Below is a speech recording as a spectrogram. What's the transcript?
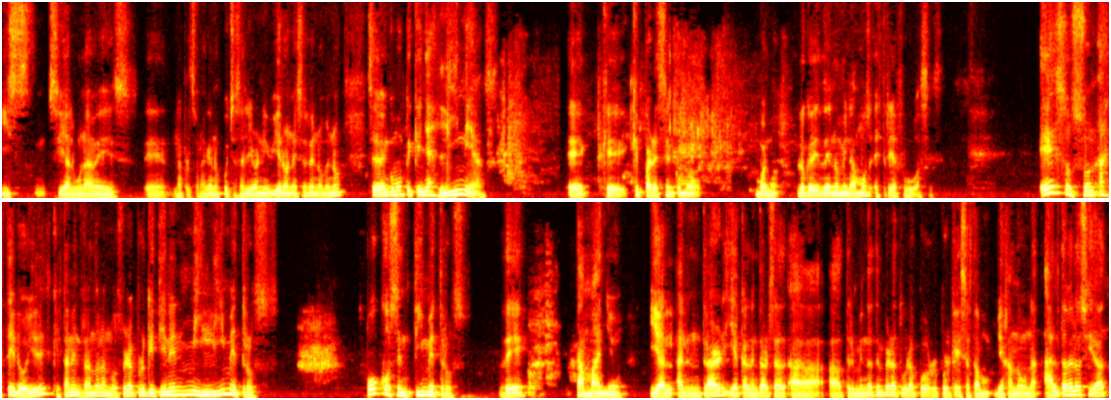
y si alguna vez eh, las personas que nos escuchan salieron y vieron ese fenómeno, se ven como pequeñas líneas eh, que, que parecen como, bueno, lo que denominamos estrellas fugaces. Esos son asteroides que están entrando a la atmósfera porque tienen milímetros, pocos centímetros de tamaño. Y al, al entrar y a calentarse a, a- a tremenda temperatura, por, porque esas están viajando a una alta velocidad,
